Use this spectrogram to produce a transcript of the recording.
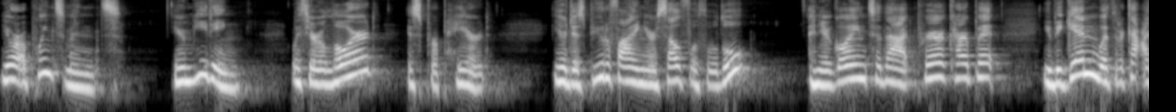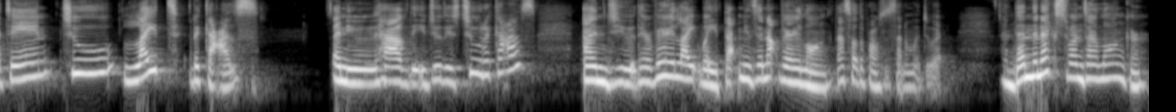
your appointment, your meeting with your Lord is prepared. You're just beautifying yourself with wudu and you're going to that prayer carpet. You begin with rak'atain, two light rak'ahs and you have the, you do these two rak'ahs and you they're very lightweight. That means they're not very long. That's how the Prophet would do it. And then the next ones are longer.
